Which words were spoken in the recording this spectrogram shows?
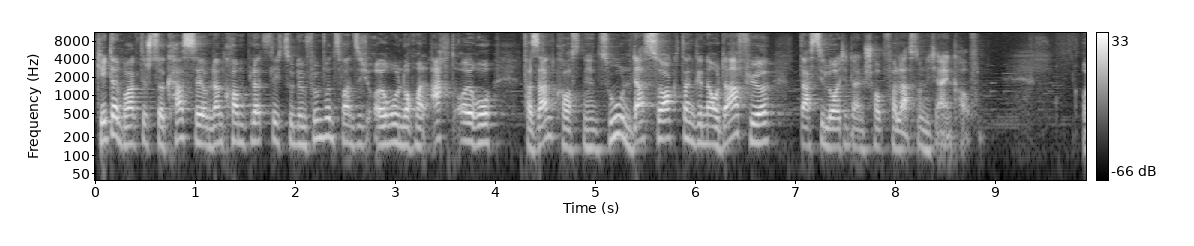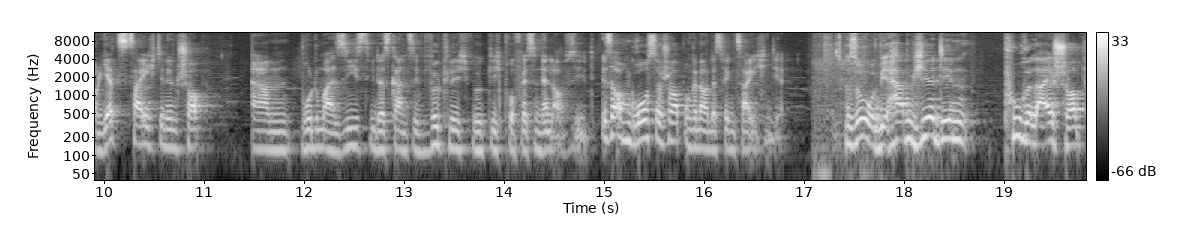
geht er praktisch zur Kasse und dann kommen plötzlich zu den 25 Euro nochmal 8 Euro Versandkosten hinzu und das sorgt dann genau dafür, dass die Leute deinen Shop verlassen und nicht einkaufen. Und jetzt zeige ich dir den Shop, ähm, wo du mal siehst, wie das Ganze wirklich, wirklich professionell aussieht. Ist auch ein großer Shop und genau deswegen zeige ich ihn dir. So, wir haben hier den Purelei Shop,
